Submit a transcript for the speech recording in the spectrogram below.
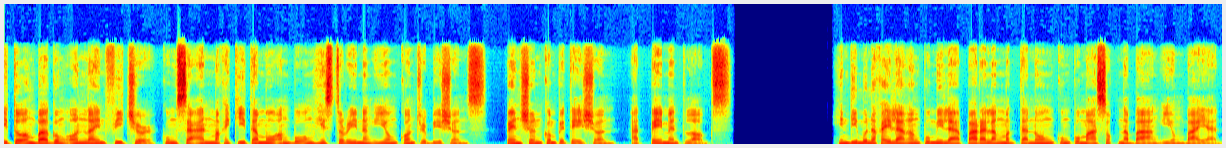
Ito ang bagong online feature kung saan makikita mo ang buong history ng iyong contributions, pension computation, at payment logs. Hindi mo na kailangang pumila para lang magtanong kung pumasok na ba ang iyong bayad.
